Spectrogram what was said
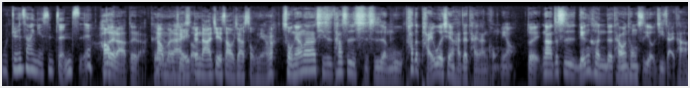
我觉得这样也是贞子哎，好对，啦，对啦，可以啦那我们来跟大家介绍一下守娘啊。手娘呢，其实她是史实人物，她的牌位现在还在台南孔庙。对，那这是连横的台湾通史有记载她，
